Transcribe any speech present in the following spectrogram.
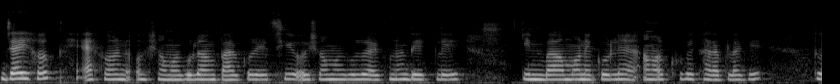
যাই হোক, এখন ওই সময়গুলো আমি পার করেছি, ওই সময়গুলো এখনও দেখলে কিংবা মনে করলে আমার খুবই খারাপ লাগে। তো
